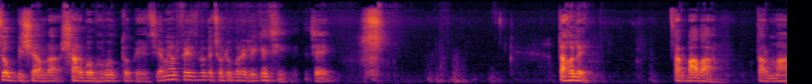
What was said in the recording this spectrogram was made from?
চব্বিশে আমরা সার্বভৌমত্ব পেয়েছি। আমি আমার ফেসবুকে ছোট করে লিখেছি যে, তাহলে তার বাবা, তার মা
